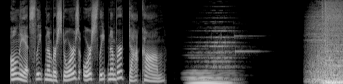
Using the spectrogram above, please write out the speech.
Only at Sleep Number stores or sleepnumber.com.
